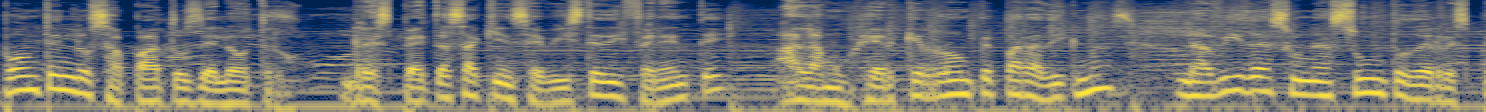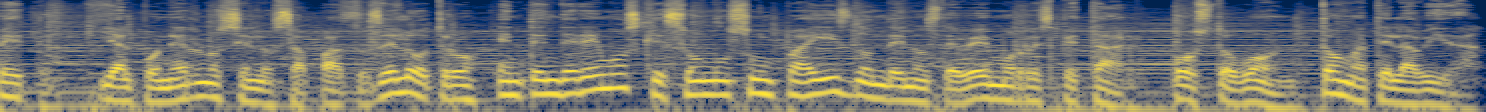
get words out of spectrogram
Ponte en los zapatos del otro. ¿Respetas a quien se viste diferente? ¿A la mujer que rompe paradigmas? La vida es un asunto de respeto y al ponernos en los zapatos del otro, entenderemos que somos un país donde nos debemos respetar. Postobón, tómate la vida.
